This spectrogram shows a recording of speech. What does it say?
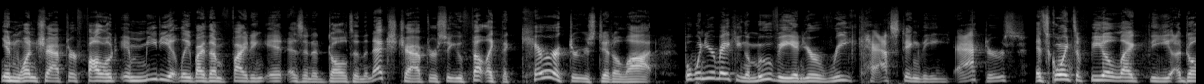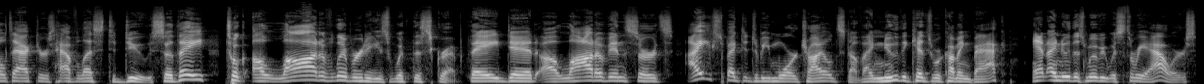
in one chapter, followed immediately by them fighting it as an adult in the next chapter. So you felt like the characters did a lot but when you're making a movie and you're recasting the actors, it's going to feel like the adult actors have less to do. So they took a lot of liberties with the script. They did a lot of inserts. I expected to be more child stuff. I knew the kids were coming back. And I knew this movie was three hours.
